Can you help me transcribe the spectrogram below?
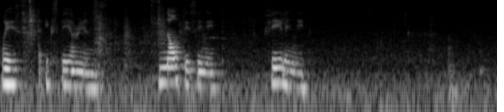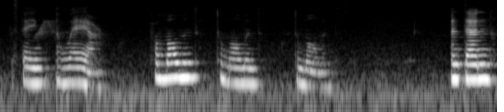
with the experience, noticing it, feeling it, staying aware from moment to moment to moment. And then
